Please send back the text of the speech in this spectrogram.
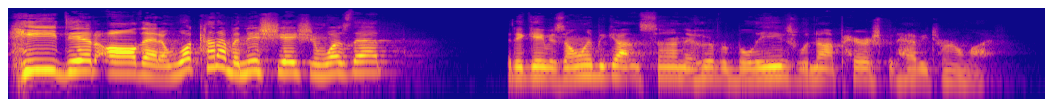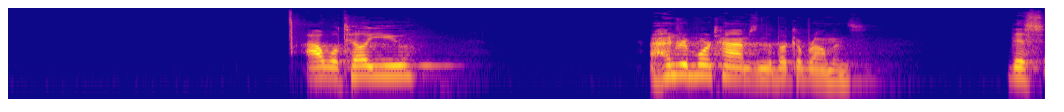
He did all that. And what kind of initiation was that? That he gave his only begotten Son, that whoever believes would not perish but have eternal life. I will tell you a hundred more times in the book of Romans this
